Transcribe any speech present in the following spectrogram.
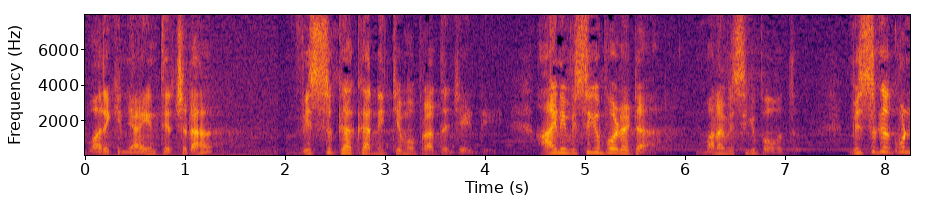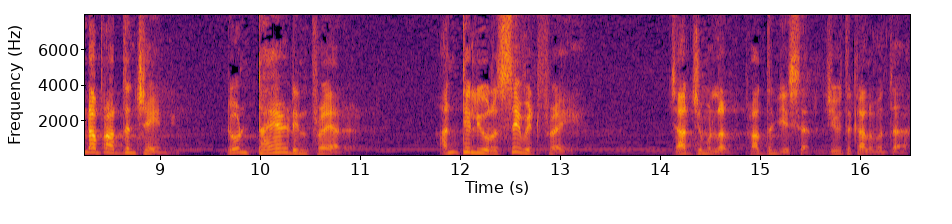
వారికి న్యాయం తీర్చడా? విసుగాక నిత్యము ప్రార్థన చేయండి. ఆయన విసిగిపోడట మనం విసిగిపోవద్దు. విసుగకుండా ప్రార్థన చేయండి. Don't tired in prayer until you receive it ఫ్రై జార్జ్ ముల్లర్ ప్రార్థన చేశారు. జీవితకాలం అంతా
